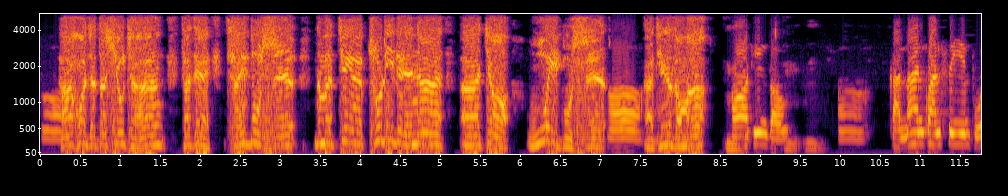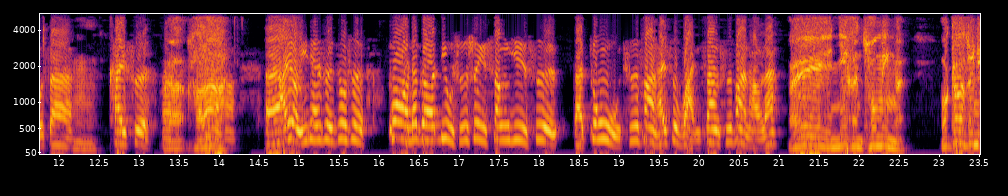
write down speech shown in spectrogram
哦啊，或者他修成，他在财布施。那么这个出力的人呢，啊，叫无畏布施。哦啊，听得懂吗？嗯哦，听懂。嗯嗯哦，感恩观世音菩萨嗯开示啊，好啦，啊。呃，还有一件事就是过那个六十岁生日是呃中午吃饭还是晚上吃饭好了？哎，你很聪明啊！我告诉你，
